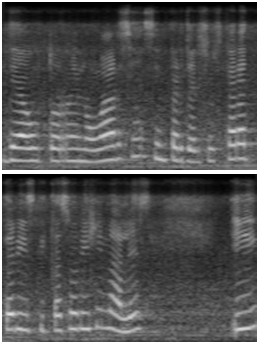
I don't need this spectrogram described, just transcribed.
de autorrenovarse sin perder sus características originales y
